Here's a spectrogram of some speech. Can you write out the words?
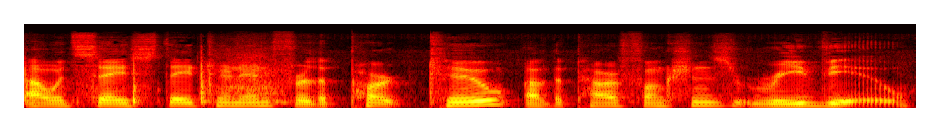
I would say stay tuned in for the part two of the Power Functions review.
